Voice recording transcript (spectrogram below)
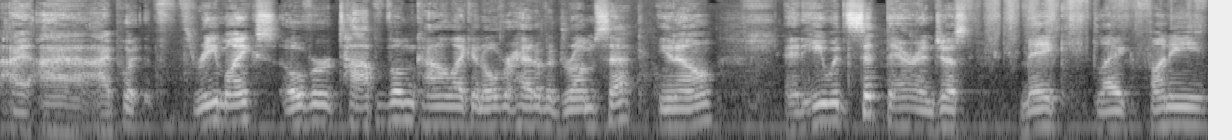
I, I, I put three mics over top of him, kind of like an overhead of a drum set, you know, and he would sit there and just make like funny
